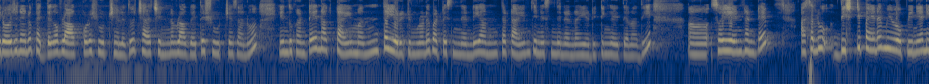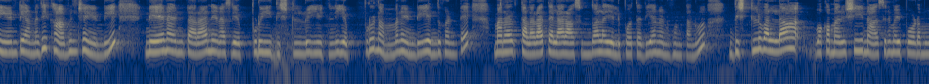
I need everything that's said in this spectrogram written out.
ఈరోజు నేను పెద్దగా వ్లాగ్ కూడా షూట్ చేయలేదు. చాలా చిన్న బ్లాగ్ అయితే షూట్ చేశాను. ఎందుకంటే నాకు టైం అంతా ఎడిటింగ్లోనే పట్టేసిందండి. అంత టైం తినేసింది నేను ఎడిటింగ్ అయితే నాది. సో ఏంటంటే అసలు దిష్టి పైన మీ ఒపీనియన్ ఏంటి అన్నది కామెంట్ చేయండి. నేను అంటారా నేను అసలు ఎప్పుడు ఈ దిష్టిలు వీటిని ఎప్పుడు నమ్మనండి. ఎందుకంటే మన తలరాత ఎలా రాసిందో అలా వెళ్ళిపోతుంది అని అనుకుంటాను. దిష్టిల వల్ల ఒక మనిషి నాశనం అయిపోవడము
